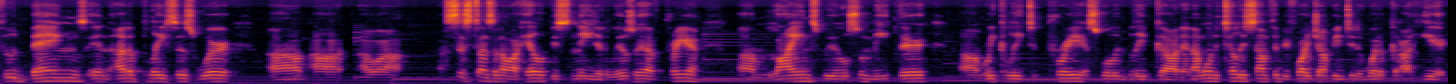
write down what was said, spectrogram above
food banks and other places where um, our, our assistance and our help is needed. We also have prayer um, lines. We also meet there uh, weekly to pray as well and believe God. And I want to tell you something before I jump into the Word of God here.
